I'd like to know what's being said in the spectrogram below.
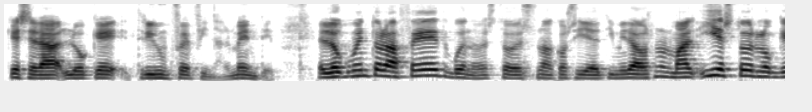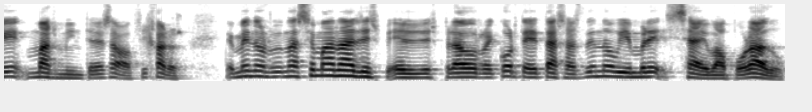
que será lo que triunfe finalmente. El documento de la Fed, bueno, esto es una cosilla de timirados normal. Y esto es lo que más me interesaba. Fijaros, en menos de una semana el, esperado recorte de tasas de noviembre se ha evaporado.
